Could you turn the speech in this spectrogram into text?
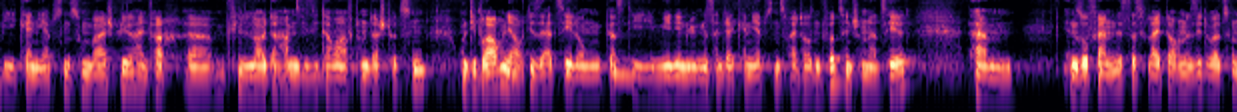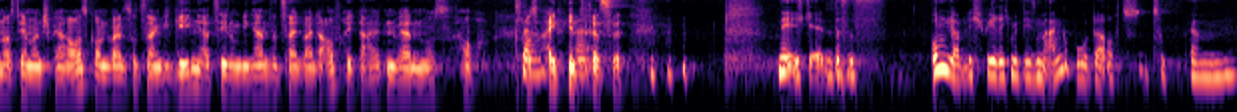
wie Ken Jebsen zum Beispiel, einfach äh, viele Leute haben, die sie dauerhaft unterstützen. Und die brauchen ja auch diese Erzählung, dass mhm. die Medien lügen. Das hat ja Ken Jebsen 2014 schon erzählt. Ähm, insofern ist das vielleicht auch eine Situation, aus der man schwer rauskommt, weil sozusagen die Gegenerzählung die ganze Zeit weiter aufrechterhalten werden muss, auch Klar. aus Eigeninteresse. nee, ich, das ist unglaublich schwierig, mit diesem Angebot da auch zu, zu, ähm,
